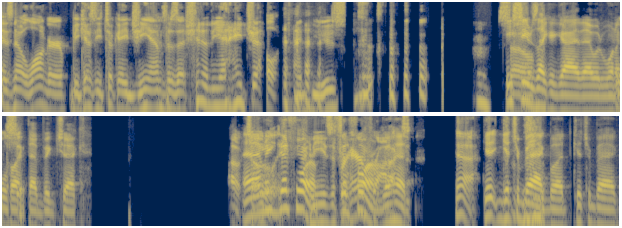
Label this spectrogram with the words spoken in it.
is no longer because he took a GM position in the NHL. And use. He seems like a guy that would want to we'll collect see. that big check. oh, And I mean, totally. good for him. And he needs it for Good hair for him. Go ahead. Yeah, Get get your bag, bud. Get your bag.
